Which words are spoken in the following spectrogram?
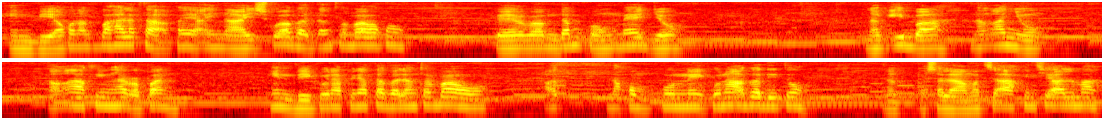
Hindi ako nagbahalata kaya inayos ko agad ang trabaho ko. Pero ramdam kong medyo nag-iba ng anyo ang aking harapan. Hindi ko na pinatagal ang trabaho at nakumpunay ko na agad ito. Nagpasalamat sa akin si Alma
